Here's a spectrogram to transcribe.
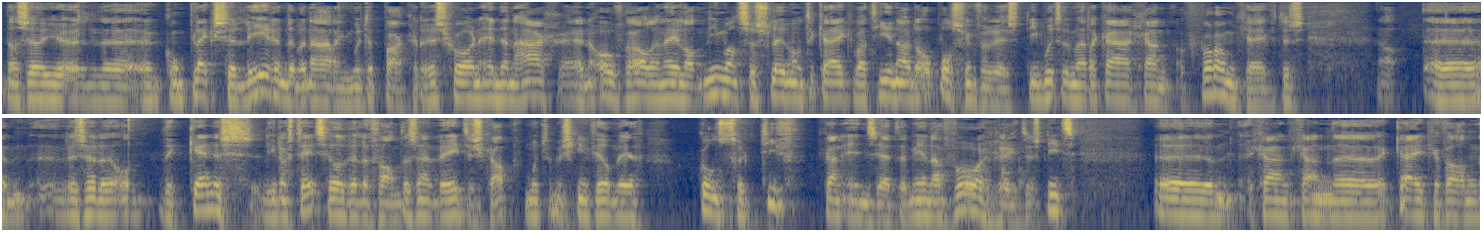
dan zul je een, een, complexe lerende benadering moeten pakken. Er is gewoon in Den Haag en overal in Nederland niemand zo slim om te kijken wat hier nou de oplossing voor is. Die moeten we met elkaar gaan vormgeven. Dus nou, uh, we zullen de kennis die nog steeds heel relevant is en wetenschap, moeten misschien veel meer constructief gaan inzetten, meer naar voren gericht. Dus niet uh, gaan, gaan uh, kijken van,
